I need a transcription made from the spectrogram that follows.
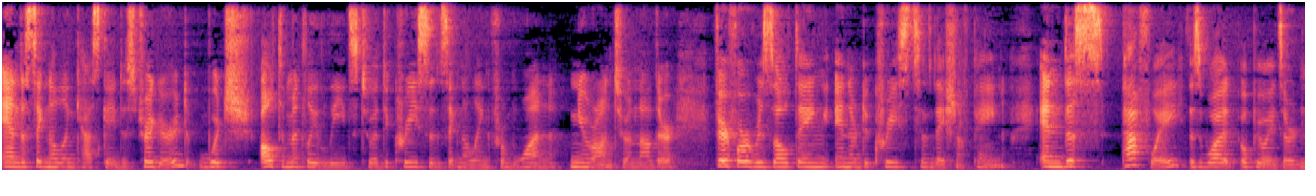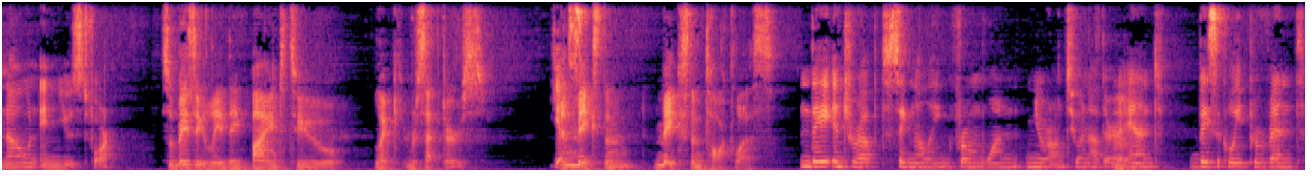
and the signaling cascade is triggered, which ultimately leads to a decrease in signaling from one neuron to another, therefore, resulting in a decreased sensation of pain. And this pathway is what opioids are known and used for. So basically, they bind to like receptors Yes. and makes them makes them talk less. they interrupt signaling from one neuron to another Hmm. and basically prevent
